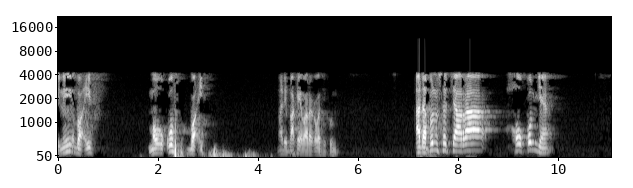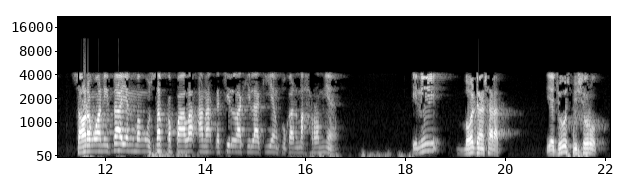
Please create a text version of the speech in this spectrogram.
Ini dhaif mauquf dhaif. Nggak dipakai para fikum. Adapun secara hukumnya seorang wanita yang mengusap kepala anak kecil laki-laki yang bukan mahramnya ini boleh dengan syarat. Ya juz bisyurut.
